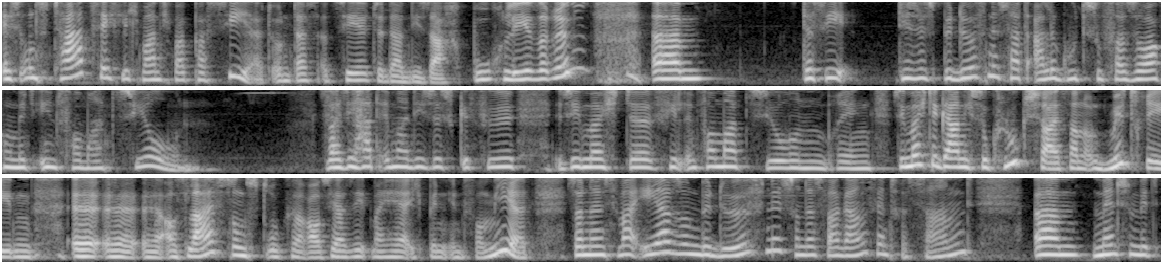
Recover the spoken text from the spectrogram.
es uns tatsächlich manchmal passiert, und das erzählte dann die Sachbuchleserin, ähm, dass sie dieses Bedürfnis hat, alle gut zu versorgen mit Information. Weil sie hat immer dieses Gefühl, sie möchte viel Informationen bringen. Sie möchte gar nicht so klug scheißern und mitreden äh, äh, aus Leistungsdruck heraus. Ja, seht mal her, ich bin informiert. Sondern es war eher so ein Bedürfnis, und das war ganz interessant, ähm, Menschen mit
